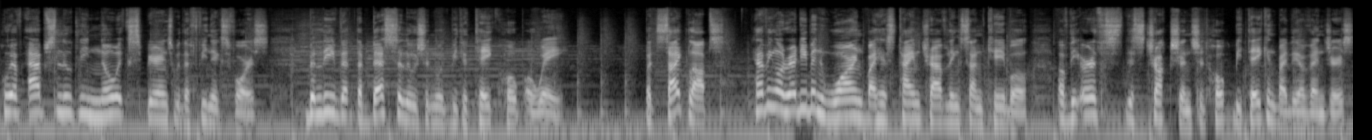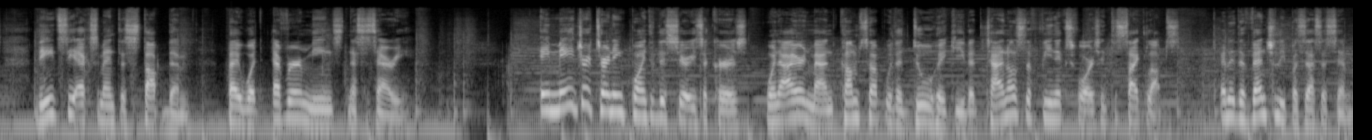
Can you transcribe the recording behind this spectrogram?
who have absolutely no experience with the Phoenix Force, believe that the best solution would be to take Hope away. But Cyclops, having already been warned by his time traveling son Cable of the Earth's destruction should Hope be taken by the Avengers, leads the X Men to stop them by whatever means necessary. A major turning point of this series occurs when Iron Man comes up with a doohickey that channels the Phoenix Force into Cyclops, and it eventually possesses him.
